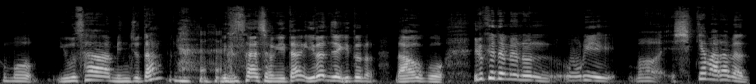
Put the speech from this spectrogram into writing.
뭐 유사 민주당, 유사 정의당 이런 얘기도 나오고 이렇게 되면은 우리 뭐 쉽게 말하면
